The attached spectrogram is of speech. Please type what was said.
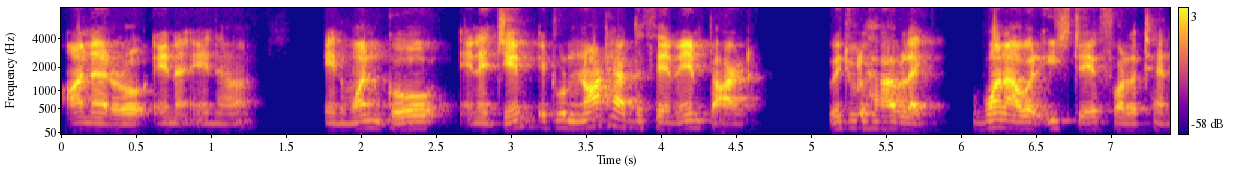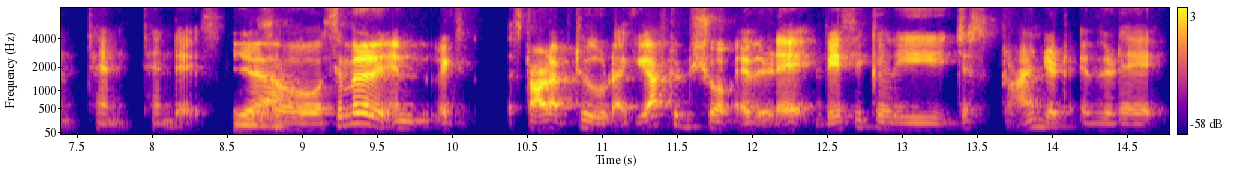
on a row in a in a in one go in a gym, it will not have the same impact, which will have like one hour each day for the 10, 10, 10 days. Yeah. So similarly in like startup too, like you have to show up every day. Basically just grind it every day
